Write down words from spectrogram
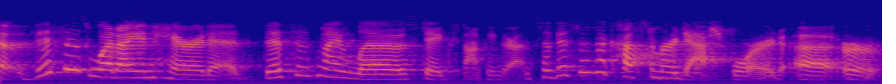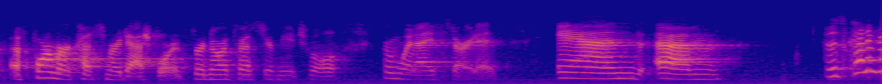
So this is what I inherited. This is my low stake stomping ground. So this is a customer dashboard, uh, or a former customer dashboard for Northwestern Mutual from when I started. And um, it was kind of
